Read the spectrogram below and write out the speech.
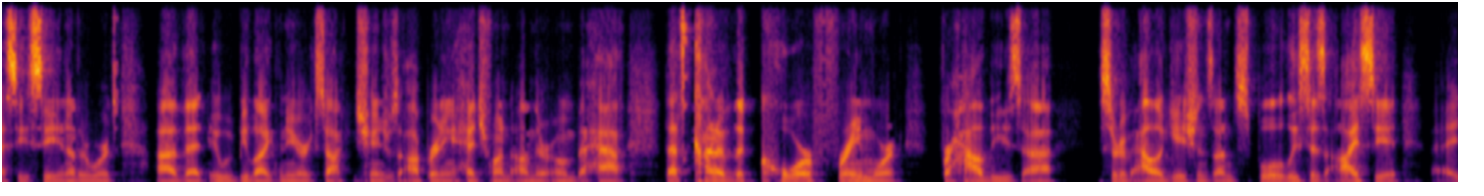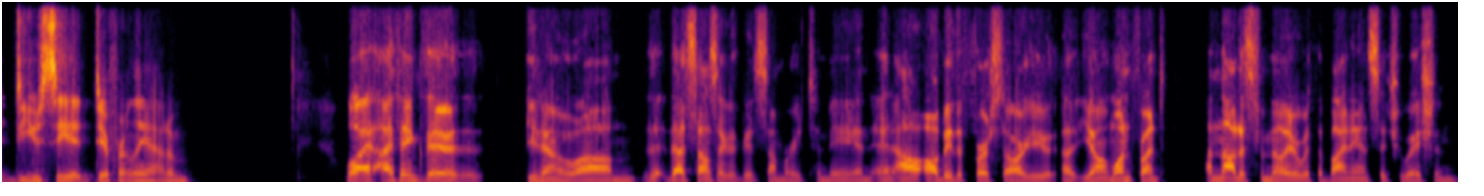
SEC. In other words, uh, that it would be like the New York Stock Exchange was operating a hedge fund on their own behalf. That's kind of the core framework for how these uh, sort of allegations on spool, at least as I see it. do you see it differently, Adam? Well, I, I think the you know, um, th- that sounds like a good summary to me. And and I'll, I'll be the first to argue. Uh, you know, on one front, I'm not as familiar with the Binance situation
